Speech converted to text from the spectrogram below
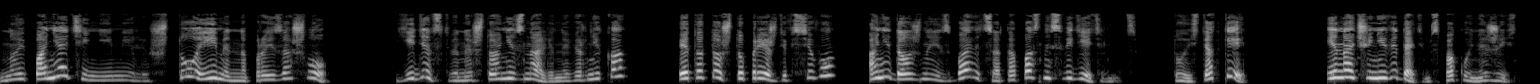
но и понятия не имели, что именно произошло. Единственное, что они знали наверняка, это то, что прежде всего они должны избавиться от опасной свидетельницы, то есть от Кейт, иначе не видать им спокойной жизни.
